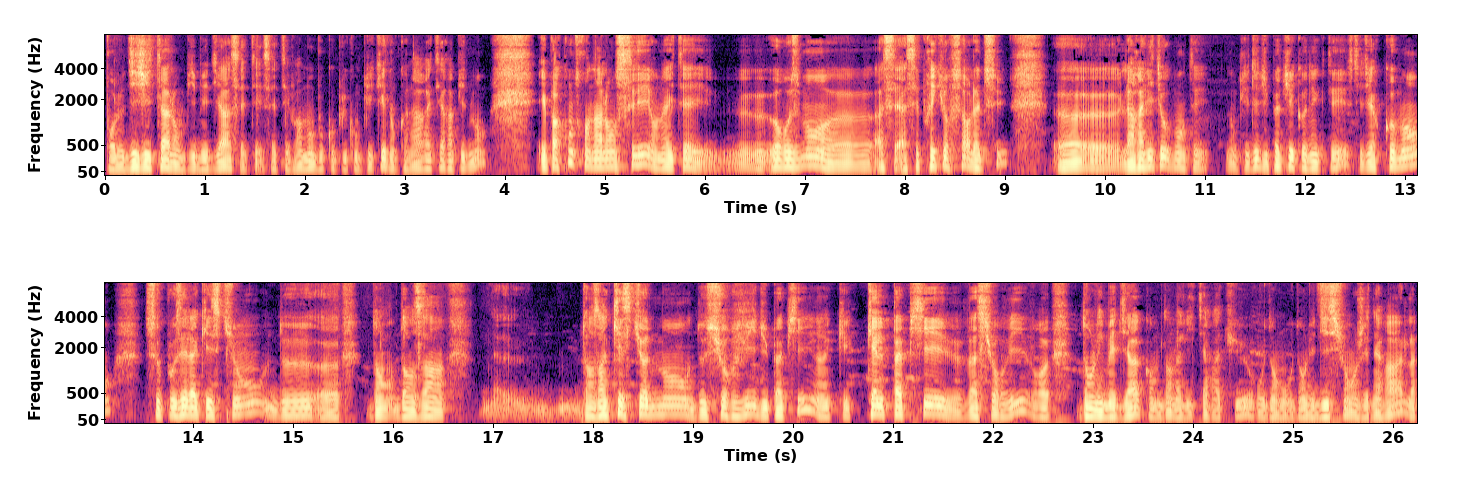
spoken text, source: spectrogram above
pour le digital en bimédia, c'était c'était vraiment beaucoup plus compliqué, donc on a arrêté rapidement. Et par contre, on a lancé, on a été heureusement assez assez précurseur là-dessus, la réalité augmentée. Donc l'idée du papier connecté, c'est-à-dire comment se poser la question de dans, dans un dans un questionnement de survie du papier, hein, quel papier va survivre dans les médias comme dans la littérature ou dans, l'édition en général.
